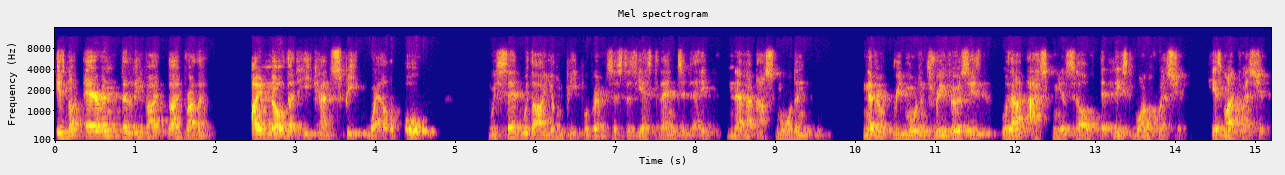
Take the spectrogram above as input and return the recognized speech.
Is not Aaron the Levite thy brother? I know that he can speak well. Oh, we said with our young people, brothers and sisters, yesterday and today, never ask more than, never read more than three verses without asking yourself at least one question. Here's my question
